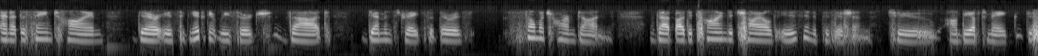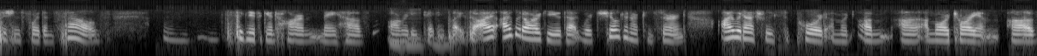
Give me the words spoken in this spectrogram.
and at the same time, there is significant research that demonstrates that there is so much harm done that by the time the child is in a position to um, be able to make decisions for themselves, significant harm may have already mm-hmm. taken place. So I, I would argue that where children are concerned, I would actually support a, um, a moratorium of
